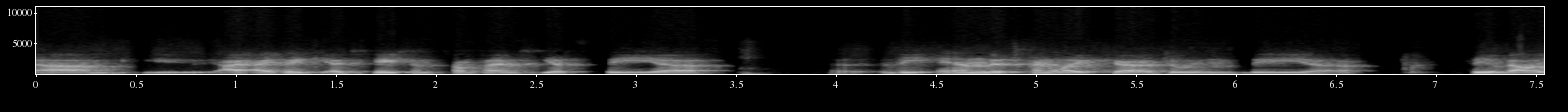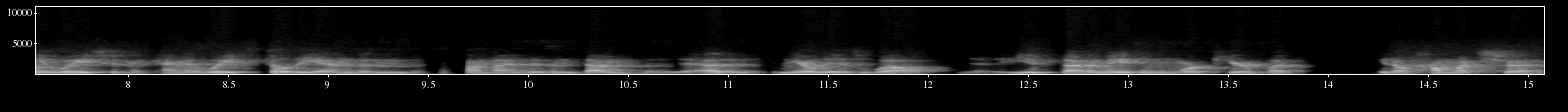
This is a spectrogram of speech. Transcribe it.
um, I, I, think education sometimes gets the uh, the end. It's kind of like uh, doing the uh, the evaluation. It kind of waits till the end and sometimes isn't done as, nearly as well. You've done amazing work here, but you know how much uh,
